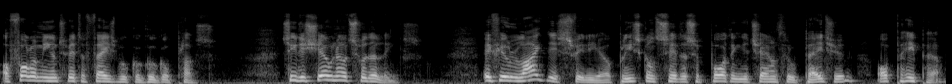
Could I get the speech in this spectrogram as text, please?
or follow me on Twitter, Facebook or Google+. See the show notes for the links. If you like this video please consider supporting the channel through Patreon or PayPal.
